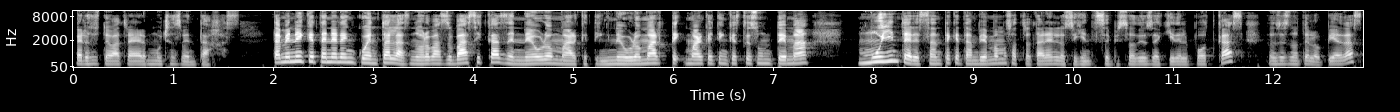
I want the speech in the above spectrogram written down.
pero eso te va a traer muchas ventajas. También hay que tener en cuenta las normas básicas de neuromarketing. Neuromarketing, que este es un tema muy interesante que también vamos a tratar en los siguientes episodios de aquí del podcast, entonces no te lo pierdas.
